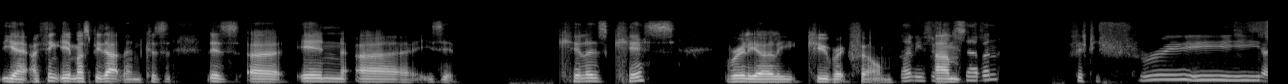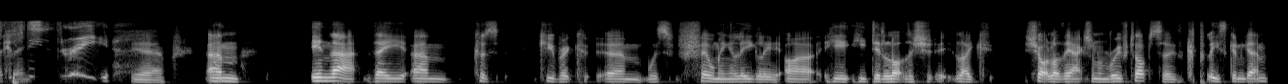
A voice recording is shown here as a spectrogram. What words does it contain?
Yeah, I think it must be that then, because there's uh in uh is it Killer's Kiss, really early Kubrick film, 1957. 53, I think. 53. Yeah. Um, in that they um because Kubrick um was filming illegally. Uh, he he did a lot of the sh- like shot a lot of the action on rooftops, so the police couldn't get him.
